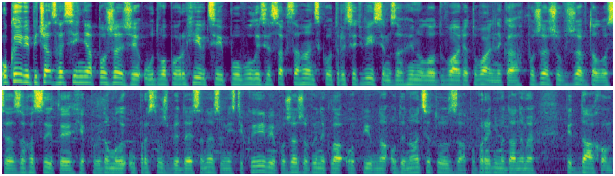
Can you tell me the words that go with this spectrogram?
У Києві під час гасіння пожежі у двоповерхівці по вулиці Саксаганського, 38 загинуло два рятувальника. Пожежу вже вдалося загасити. Як повідомили у прес-службі ДСНС у місті Києві, пожежа виникла о пів на 11 за попередніми даними під дахом.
